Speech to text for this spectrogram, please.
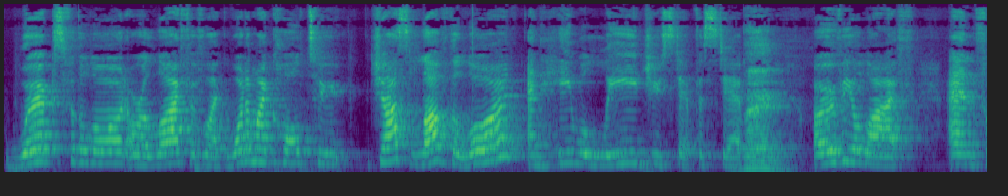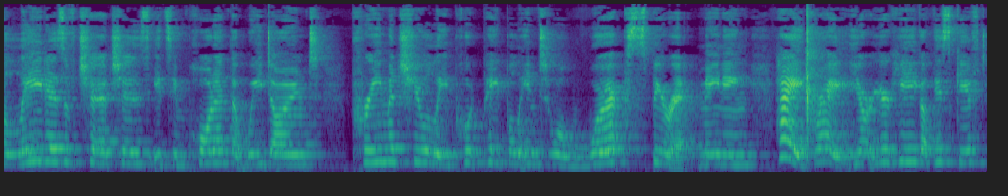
works for the Lord or a life of like, what am I called to? Just love the Lord and He will lead you step for step Bang. over your life. And for leaders of churches, it's important that we don't prematurely put people into a work spirit, meaning, hey, great, you're, you're here, you got this gift,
